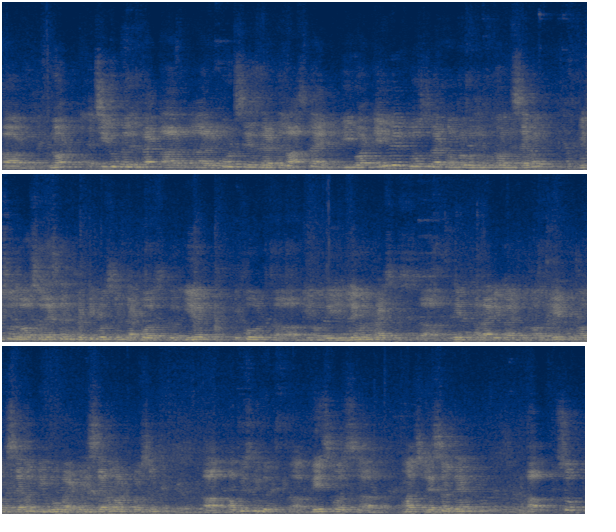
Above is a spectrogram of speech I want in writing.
Uh, not achievable. In fact, our, our report says that the last time we got anywhere close to that number was in 2007, which was also less than 30%. That was the year before, uh, you know, the Lehman crisis uh, hit America in 2008, 2007. We grew by 27 odd percent. Uh, obviously, the uh, base was uh, much lesser then. Uh, so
